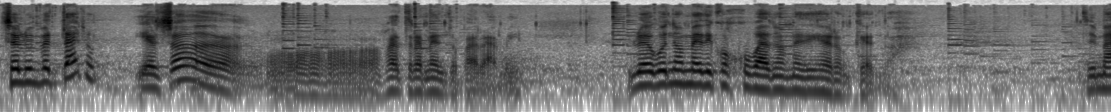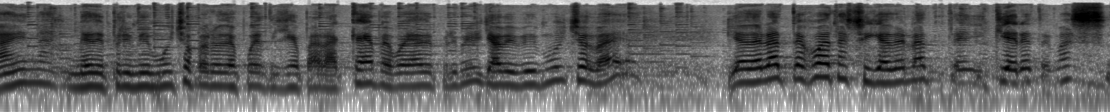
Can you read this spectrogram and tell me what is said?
se lo inventaron y eso oh, fue tremendo para mí. Luego unos médicos cubanos me dijeron que no. ¿Te imaginas? Me deprimí mucho, pero después dije, ¿para qué me voy a deprimir? Ya viví mucho, vaya. Y adelante, Juana, sigue adelante y quiérete más.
